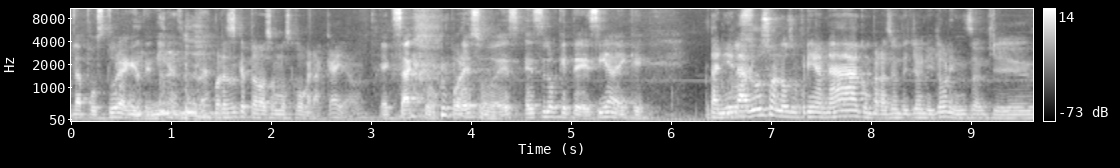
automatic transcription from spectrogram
la postura que tenías, ¿verdad? Por eso es que todos somos Cobra Kai, ¿verdad? Exacto, por eso, es, es lo que te decía de que Daniel Aruso no sufría nada a comparación de Johnny Lawrence, aunque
